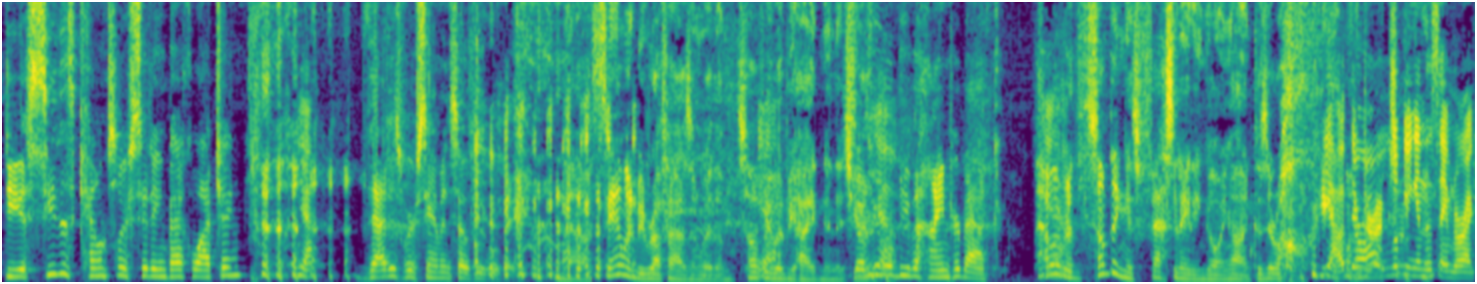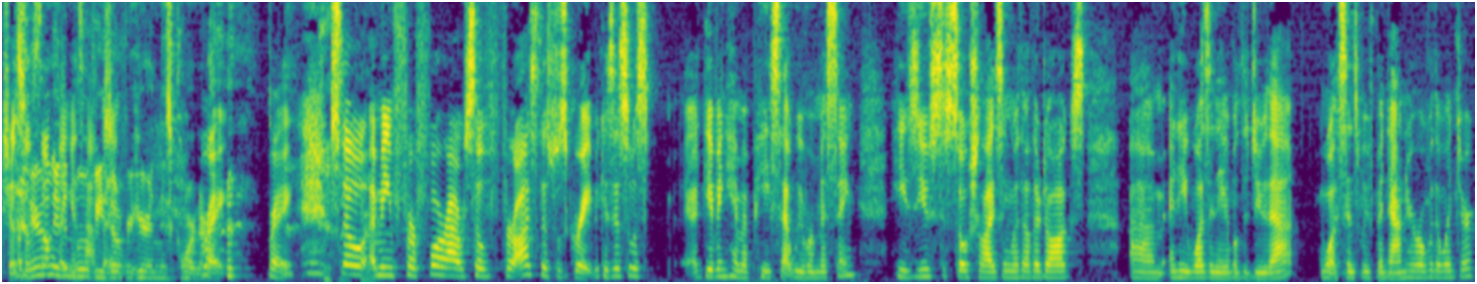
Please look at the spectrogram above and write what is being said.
Do you see this counselor sitting back watching? Yeah. that is where Sam and Sophie will be. No, Sam would be roughhousing with him. Sophie Yeah. would be hiding in the chair. Sophie Yeah. will be behind her back. However, Yeah. something is fascinating going on because they're all looking Yeah, in one they're all direction. looking in the same direction. So Apparently, something the is movie's happening. over here in this corner. Right, right. so, I mean, for four hours, so for us, this was great because this was giving him a piece that we were missing. He's used to socializing with other dogs, um, and he wasn't able to do that well, since we've been down here over the winter.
